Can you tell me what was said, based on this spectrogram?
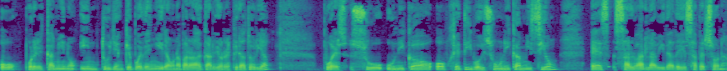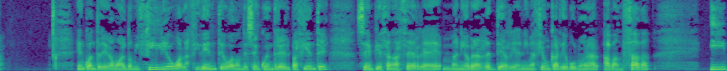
o por el camino intuyen que pueden ir a una parada cardiorrespiratoria, pues su único objetivo y su única misión es salvar la vida de esa persona. En cuanto llegamos al domicilio o al accidente o a donde se encuentre el paciente, se empiezan a hacer eh, maniobras de reanimación cardiopulmonar avanzada y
